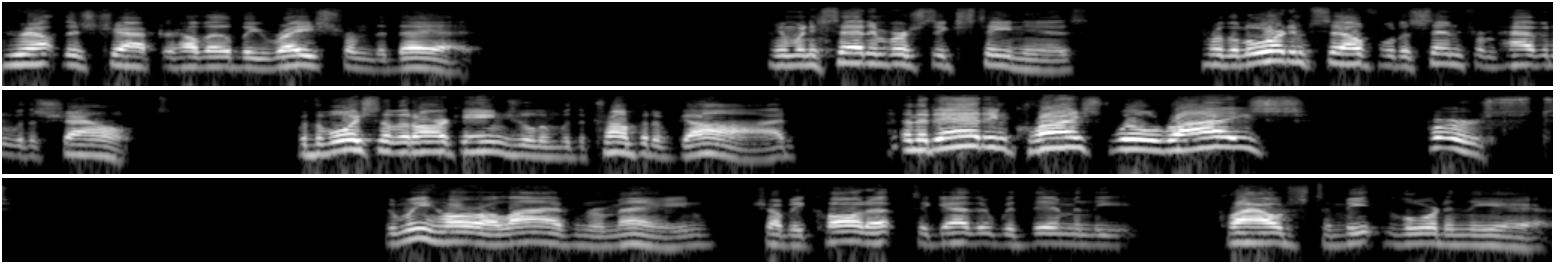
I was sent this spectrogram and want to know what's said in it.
throughout this chapter how they'll be raised from the dead. And when he said in verse 16 is, For the Lord himself will descend from heaven with a shout, with the voice of an archangel, and with the trumpet of God, and the dead in Christ will rise first. Then we who are alive and remain shall be caught up together with them in the clouds to meet the Lord in the air.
